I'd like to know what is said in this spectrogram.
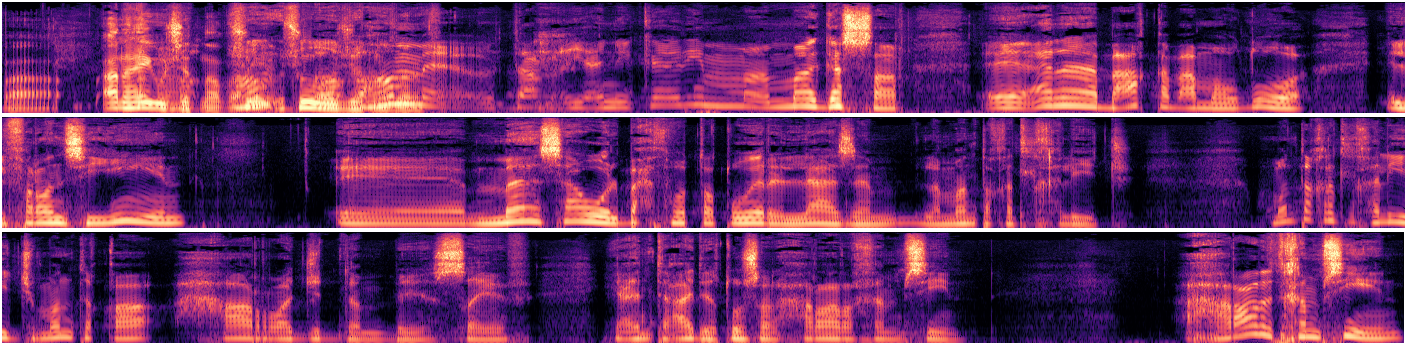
فأنا هي وجهة نظري. شو- شو وجهة هم نظرك؟ يعني كريم ما- ما قصر. آه، أنا بعقب على موضوع الفرنسيين آه، ما سووا البحث والتطوير اللازم لمنطقة الخليج. منطقة الخليج منطقة حارة جدا بالصيف. يعني أنت عادي توصل حرارة خمسين. حرارة خمسين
